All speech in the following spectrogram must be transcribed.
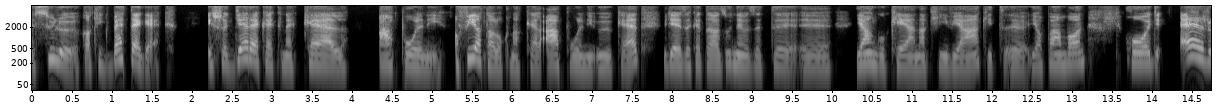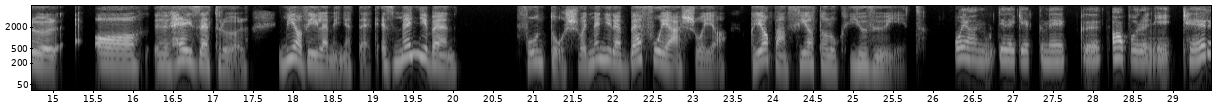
szülők, akik betegek, és a gyerekeknek kell ápolni, a fiataloknak kell ápolni őket, ugye ezeket az úgynevezett yangu keának hívják itt Japánban, hogy erről a helyzetről mi a véleményetek? Ez mennyiben fontos, vagy mennyire befolyásolja japán fiatalok jövőjét? olyan gyerekeknek ápolni kell,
